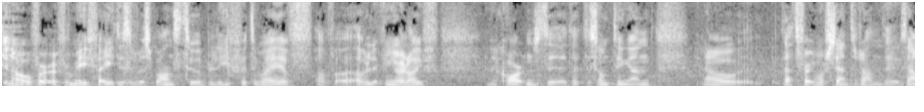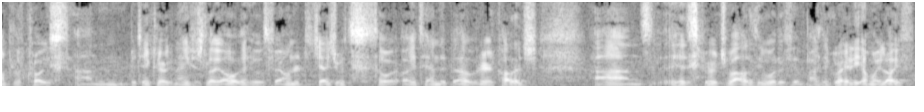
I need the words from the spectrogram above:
you know, for for me, faith is a response to a belief. It's a way of of, of living your life in accordance to, to, to, something, and you know that's very much centred on the example of Christ, and in particular Ignatius Loyola, who was founder of the Jesuits. So I attended Belvedere College, and his spirituality would have impacted greatly on my life.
